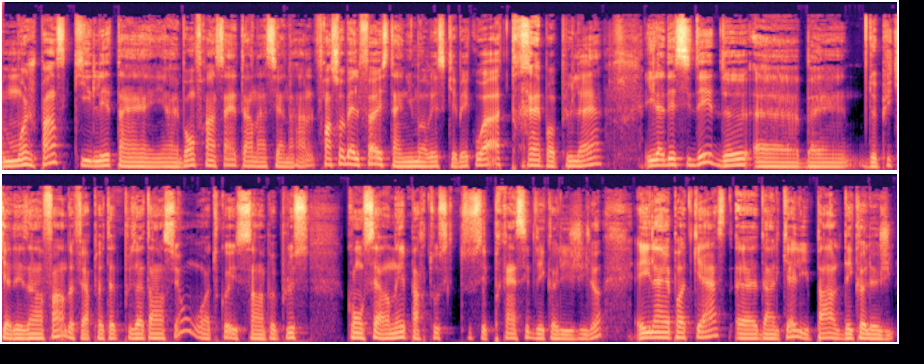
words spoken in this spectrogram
moi, je pense qu'il est un, un bon français international. François Bellefeuille, c'est un humoriste québécois très populaire. Il a décidé de, ben, depuis qu'il y a des enfants, de faire peut-être plus attention, ou en tout cas, il se sent un peu plus concerné par tous, tous ces principes d'écologie-là. Et il a un podcast euh, dans lequel il parle d'écologie.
